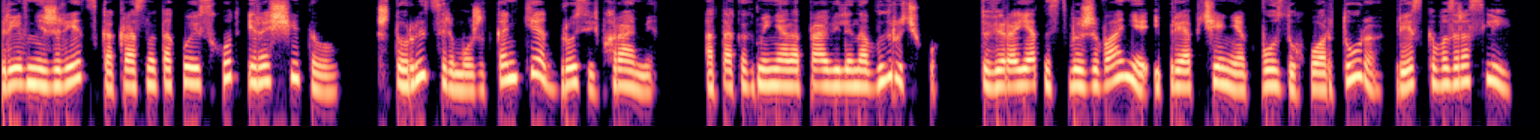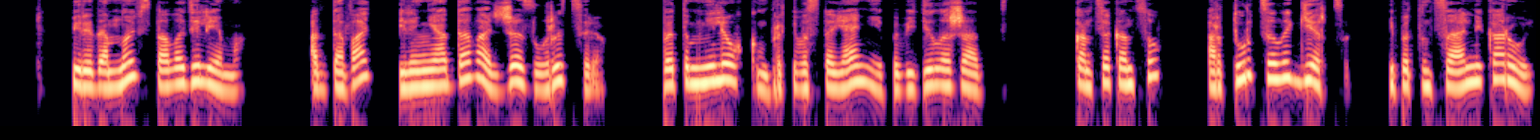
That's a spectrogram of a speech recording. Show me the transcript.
древний жрец как раз на такой исход и рассчитывал, что рыцарь может коньки отбросить в храме, а так как меня направили на выручку, то вероятность выживания и приобщения к воздуху Артура резко возросли. Передо мной встала дилемма – отдавать или не отдавать жезл рыцарю. В этом нелегком противостоянии победила жадность. В конце концов, Артур целый герцог и потенциальный король,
